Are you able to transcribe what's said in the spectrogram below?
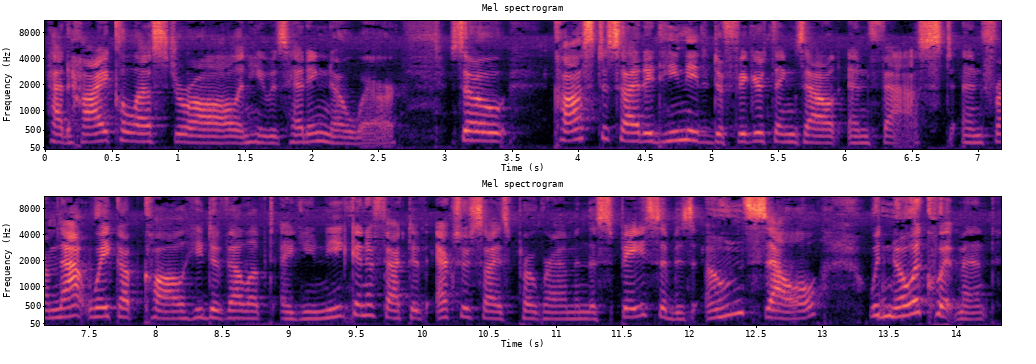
had high cholesterol, and he was heading nowhere. So Coss decided he needed to figure things out and fast. And from that wake up call, he developed a unique and effective exercise program in the space of his own cell with no equipment.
